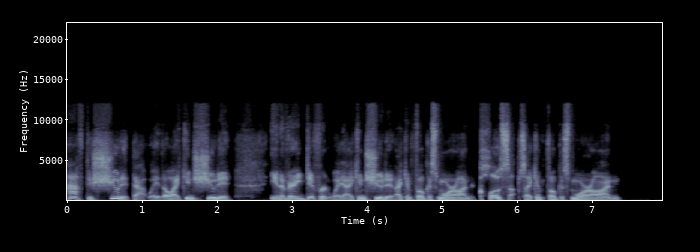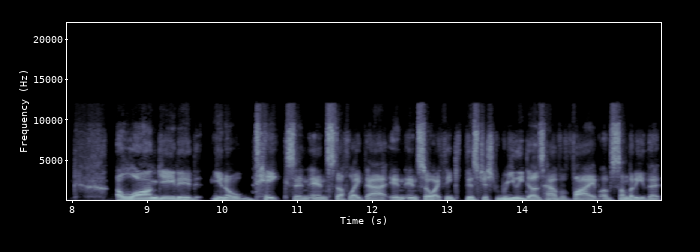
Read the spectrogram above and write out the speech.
have to shoot it that way, though. I can shoot it in a very different way. I can shoot it, I can focus more on close ups, I can focus more on elongated you know takes and and stuff like that. And and so i think this just really does have a vibe of somebody that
